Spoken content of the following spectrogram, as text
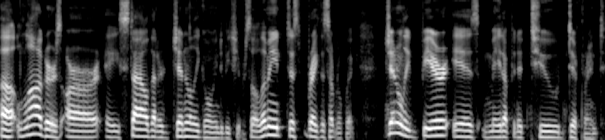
Uh, lagers are a style that are generally going to be cheaper. So let me just break this up real quick. Generally, beer is made up into two different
